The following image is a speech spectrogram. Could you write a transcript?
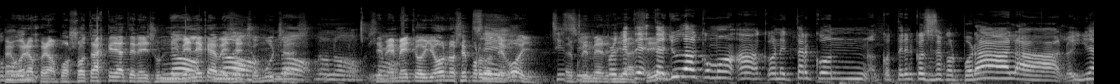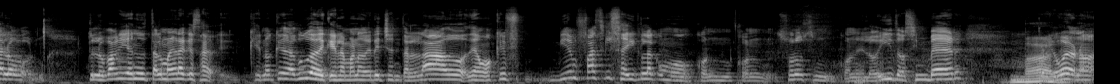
como... Pero bueno, pero vosotras que ya tenéis un No, nivel que habéis no, hecho muchas. no, no, no, si me meto yo, no sé por Sí, dónde voy sí, el sí, primer porque día. te, te ayuda como a conectar con, con tener conciencia corporal, a, y ya lo, te lo va guiando de tal manera que, que no queda duda de que es la mano derecha en tal lado, digamos que es bien fácil seguirla como con, con solo sin- con el oído, sin ver. Vale. Porque bueno, no,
